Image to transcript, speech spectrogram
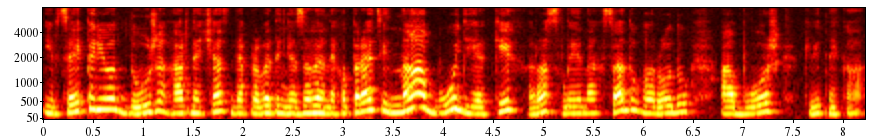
І в цей період дуже гарний час для проведення зелених операцій на будь-яких рослинах, саду, городу або ж квітника.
